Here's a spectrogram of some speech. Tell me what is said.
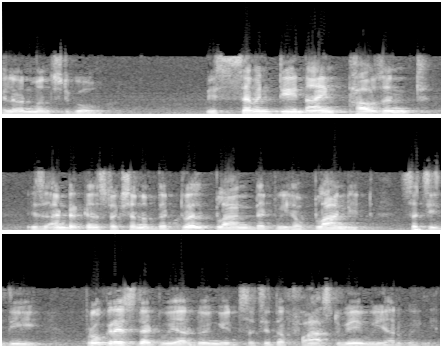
11 months to go. The 79,000 is under construction of the 12th plan that we have planned it. Such is the progress that we are doing it, such is the fast way we are going it.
